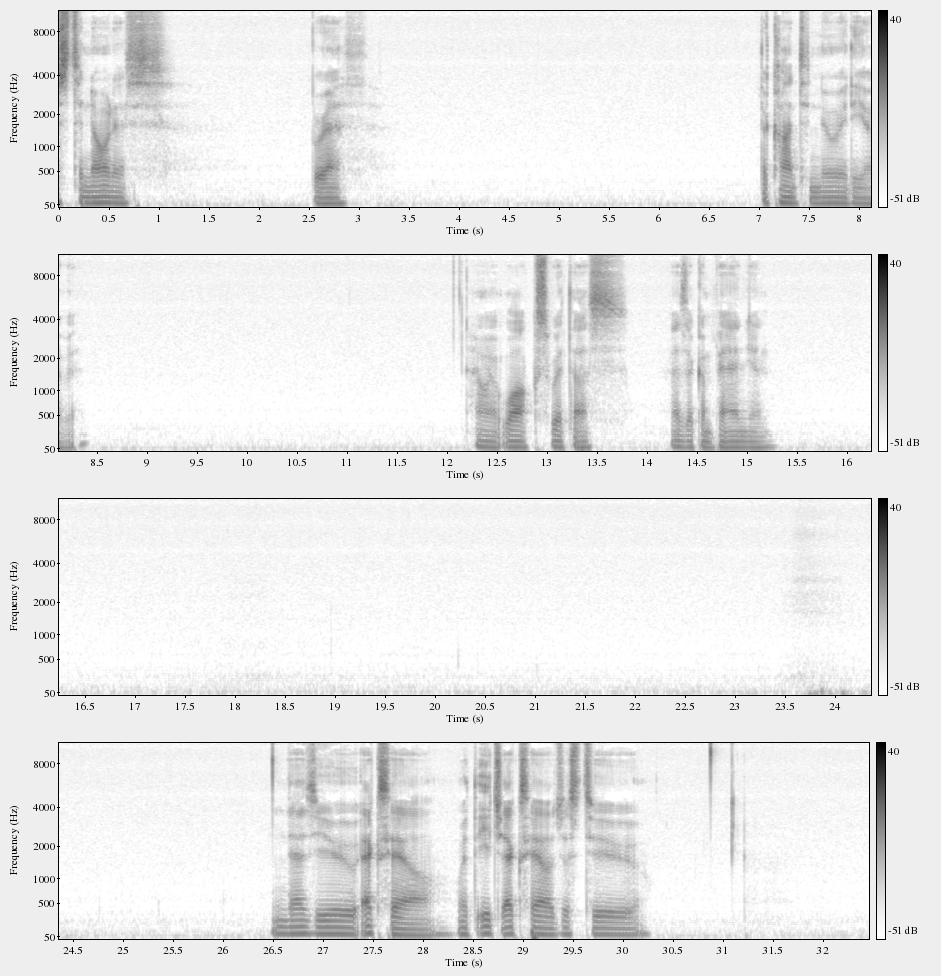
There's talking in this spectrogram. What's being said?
Just to notice breath, the continuity of it. how it walks with us as a companion. And as you exhale, with each exhale, just to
